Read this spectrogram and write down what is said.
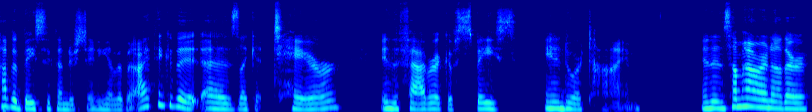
have a basic understanding of it, but I think of it as like a tear in the fabric of space and or time. And then somehow or another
